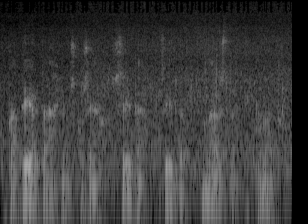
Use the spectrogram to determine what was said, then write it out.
Kuka tietää, josko se siitä, siitä määrästä tämä tulee.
